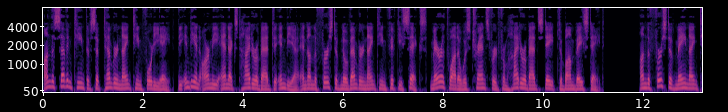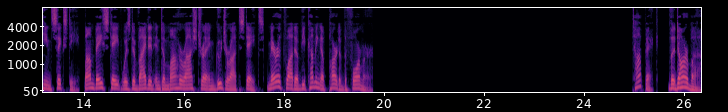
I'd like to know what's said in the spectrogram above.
on 17 September 1948, the Indian Army annexed Hyderabad to India and on 1 November 1956, Marathwada was transferred from Hyderabad state to Bombay state. On 1 May 1960, Bombay state was divided into Maharashtra and Gujarat states, Marathwada becoming a part of the former. Vidarbha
